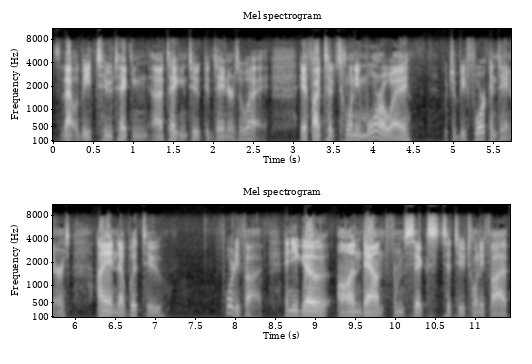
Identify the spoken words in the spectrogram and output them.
So that would be two taking uh, taking two containers away. If I took 20 more away, which would be four containers, I end up with two 45. And you go on down from 6 to 225.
